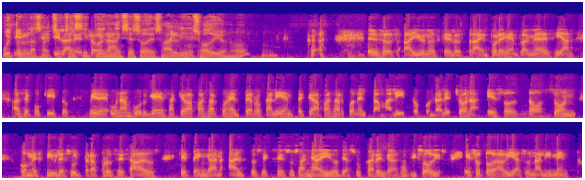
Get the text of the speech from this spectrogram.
Uy, pero las salchichas sí tienen exceso de sal y de sodio, ¿no? Esos hay unos que los traen. Por ejemplo, a mí me decían hace poquito, mire, una hamburguesa, ¿qué va a pasar con el perro caliente? ¿Qué va a pasar con el tamalito, con la lechona? Esos no son comestibles ultraprocesados que tengan altos excesos añadidos de azúcares, grasas y sodios. Eso todavía es un alimento.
